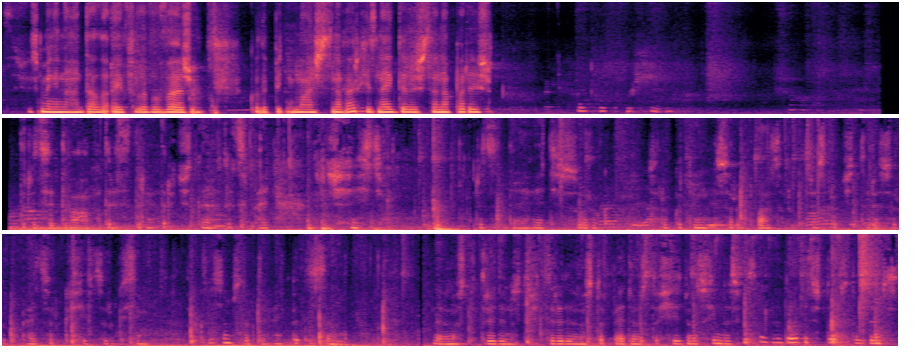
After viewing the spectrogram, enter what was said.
Це щось мені нагадало Ейфелеву вежу, коли піднімаєшся наверх і з неї дивишся на Париж. 32, 33, 34, 35, 36, 39, 40, 41, 42, 43, 44, 45, 46, 47, 48, 49, 50. 93, 94, 95, 96, 97, 98, 99, 100, 110.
